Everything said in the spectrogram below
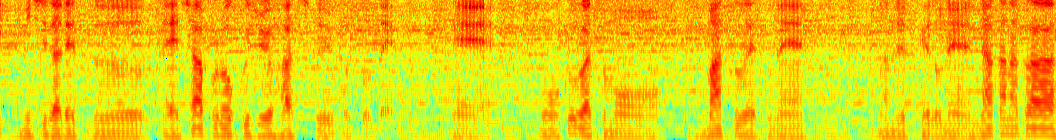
吉田です。えーシャープ68ということで、えーもう9月も末ですね。なんですけどね、なかなか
